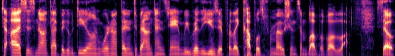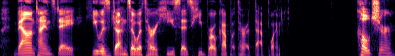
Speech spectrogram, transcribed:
to us is not that big of a deal, and we're not that into Valentine's Day, and we really use it for like couples promotions and blah, blah, blah, blah. So Valentine's Day, he was donezo with her. He says he broke up with her at that point. Culture,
